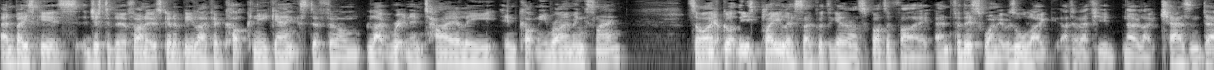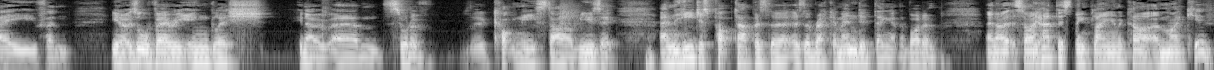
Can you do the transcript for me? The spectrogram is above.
and basically, it's just a bit of fun. It was going to be like a Cockney gangster film, like written entirely in Cockney rhyming slang. So I've Yep. got these playlists I put together on Spotify, and for this one, it was all like I don't know if you know, like Chas and Dave, and you know, it was all very English, you know, um, sort of Cockney style music. And he just popped up as the as the recommended thing at the bottom, and I so I had this thing playing in the car, and my kid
